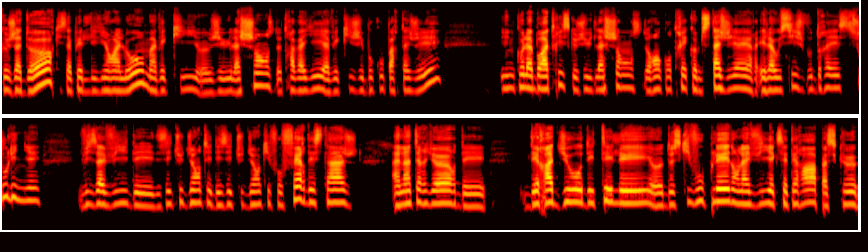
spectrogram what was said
que j'adore, qui s'appelle Lilian Allôme, avec qui euh, j'ai eu la chance de travailler, avec qui j'ai beaucoup partagé une collaboratrice que j'ai eu de la chance de rencontrer comme stagiaire. Et là aussi, je voudrais souligner vis-à-vis des, étudiantes et des étudiants qu'il faut faire des stages à l'intérieur des, radios, des télés, euh, de ce qui vous plaît dans la vie, etc. Parce que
